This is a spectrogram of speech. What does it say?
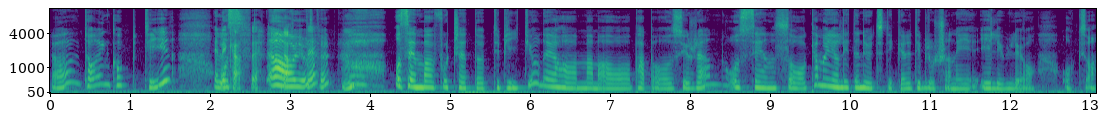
ja, ta en kopp te. Eller Och kaffe. Ja, just det. Mm. Och sen bara fortsätta upp till Piteå där jag har mamma och pappa och syrran. Och sen så kan man göra en liten utstickare till brorsan i, i Luleå också.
